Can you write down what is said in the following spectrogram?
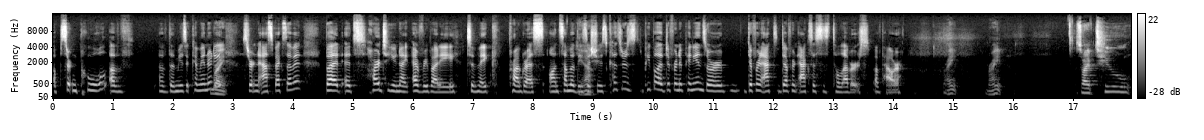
a certain pool of of the music community, Right. certain aspects of it, but it's hard to unite everybody to make progress on some of these Yeah. issues because there's people have different opinions or different ac- different accesses to levers of power. Right, right. So I have two.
